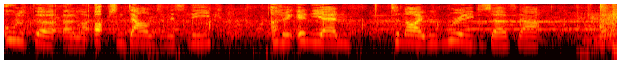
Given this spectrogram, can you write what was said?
all of the uh, like ups and downs in this league, I think in the end tonight we really deserved that.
